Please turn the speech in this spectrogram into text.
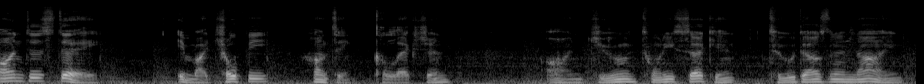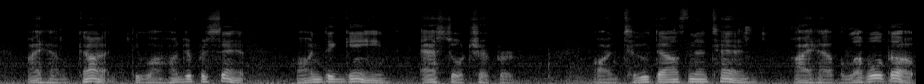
On this day, in my trophy hunting collection, on June 22nd, 2009, I have got the 100% on the game Astro Tripper. On 2010, I have leveled up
